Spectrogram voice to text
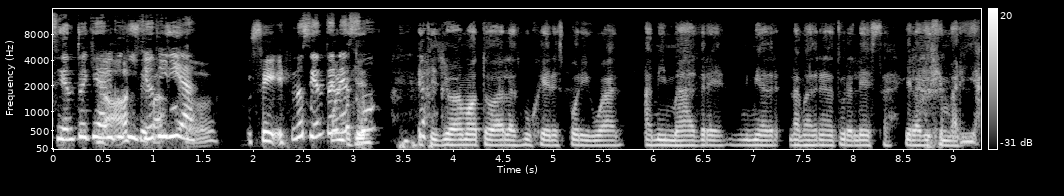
Siento que algo que yo diría. Sí. ¿No sienten ¿Por eso? Es que yo amo a todas las mujeres por igual, a mi madre, mi madre- la madre naturaleza y a la Virgen María.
